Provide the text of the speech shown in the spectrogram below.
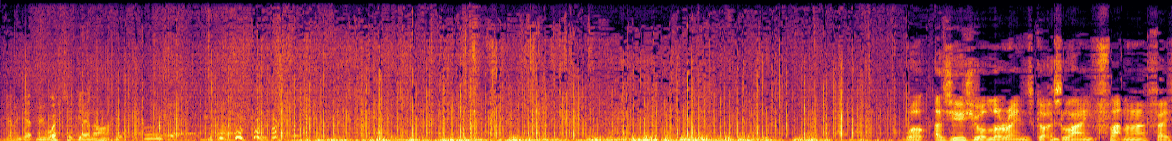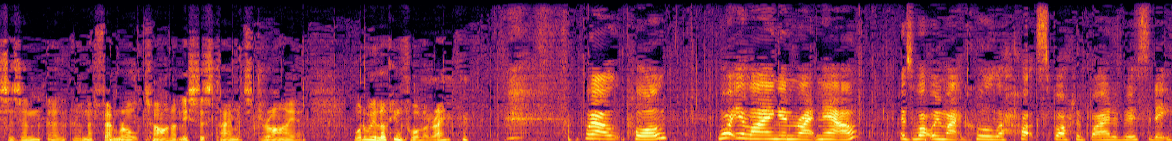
You're going to get me wet again, aren't you? Oh, well, as usual, Lorraine's got us lying flat on our faces in, in an ephemeral tarn. At least this time it's drier. What are we looking for, Lorraine? Well, Paul, what you're lying in right now is what we might call a hotspot of biodiversity.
